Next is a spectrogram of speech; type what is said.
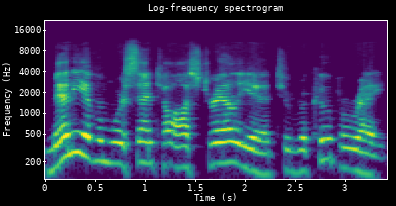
Many of them were sent to Australia to recuperate.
